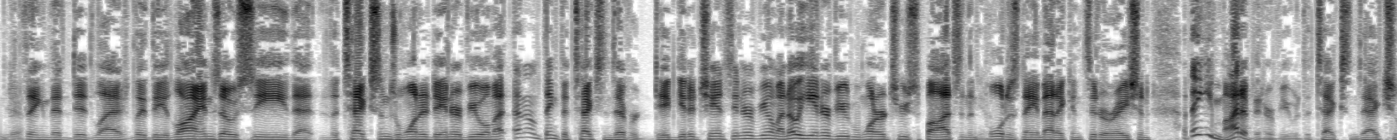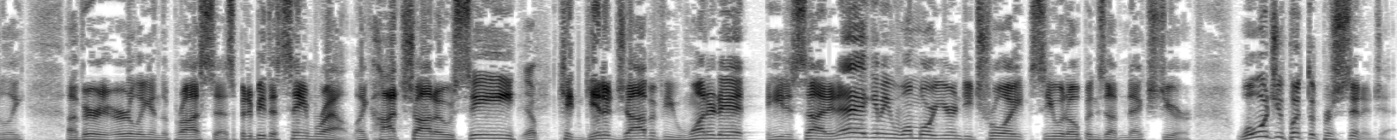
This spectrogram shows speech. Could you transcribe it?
thing that did last the, the Lions OC that the Texans wanted to interview him. I, I don't think the Texans ever did get a chance to interview him. I know he interviewed one or two spots and then pulled his name out of consideration. I think he might have interviewed with the Texans actually uh, very early in the process, but it'd be the same route, like hot shot OC. Yep. Could get a job if he wanted it. He decided, hey, give me one more year in Detroit, see what opens up next year. What would you put the percentage at?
